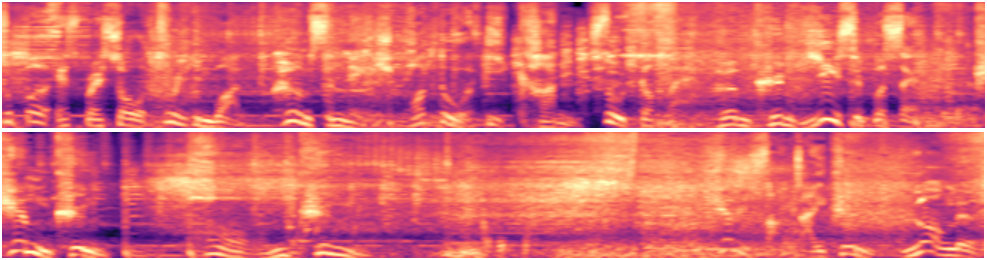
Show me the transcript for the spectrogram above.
ซูเปอร์เอสเปรสโซ่3 in 1เพิ่มเสน่ห์เฉพาะตัวอีกคัน สูตรกาแฟเพิ่มขึ้น 20%เข้มขึ้นหอมขึ้น เข้มสะใจขึ้น ลองเลย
